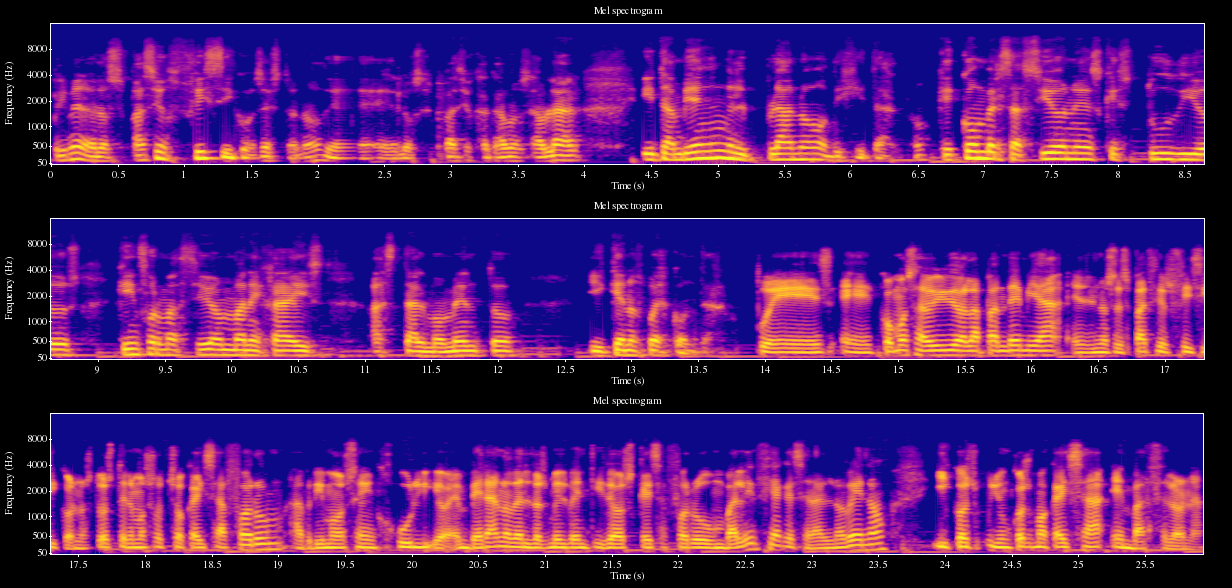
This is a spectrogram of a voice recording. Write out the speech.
primero, de los espacios físicos, esto, ¿no? De los espacios que acabamos de hablar, y también en el plano digital, ¿no? ¿Qué conversaciones, qué estudios, qué información manejáis hasta el momento y qué nos puedes contar? Pues, eh, ¿cómo se ha vivido la pandemia en los espacios físicos? Nosotros tenemos ocho Caixa Forum, abrimos en julio, en verano del 2022 Caixa Forum Valencia, que será el noveno, y, un Cosmo Caixa en Barcelona.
